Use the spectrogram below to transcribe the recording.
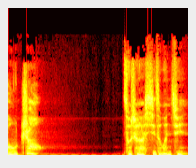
口罩。作者西子文君。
